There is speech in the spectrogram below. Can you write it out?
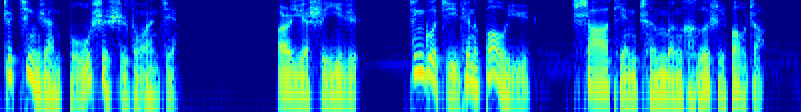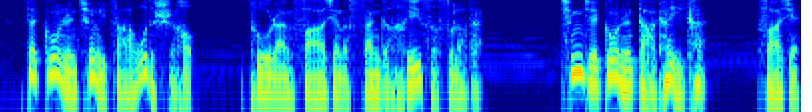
这竟然不是失踪案件。二月十一日，经过几天的暴雨，沙田城门河水暴涨。在工人清理杂物的时候，突然发现了三个黑色塑料袋。清洁工人打开一看，发现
